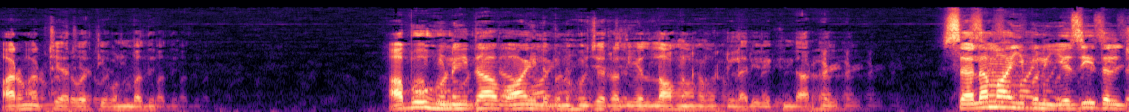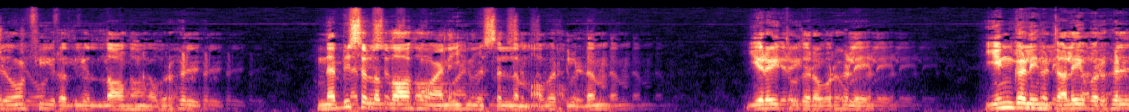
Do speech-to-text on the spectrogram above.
அறுநூற்றி அறுபத்தி ஒன்பது. அபு ஹுனைதா வாயில் இபின் ஹுஜர் ரதி அல்லாஹன் அவர்கள் அறிவிக்கின்றார்கள். Salama ibn Yazid al Jufi ரதி அல்லாஹன் அவர்கள் நபி சொல்லாஹு அணிஹி வசல்லம் அவர்களிடம் இறை தூதர் அவர்களே எங்களின் தலைவர்கள்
